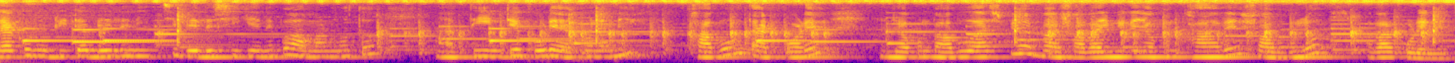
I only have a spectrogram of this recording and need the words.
দেখো রুটিটা বেলে নিচ্ছি, বেলে শিখে নেব আমার মতো। তিনটে করে এখন আমি খাব, তারপরে যখন বাবু আসবে বা সবাই মিলে যখন খাওয়াবে সবগুলো আবার করে নেব।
